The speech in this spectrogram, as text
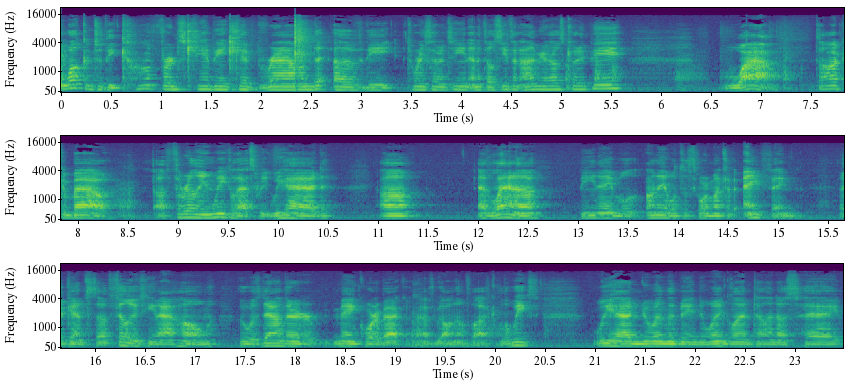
And welcome to the Conference Championship round of the 2017 NFL season. I'm your host Cody P. Wow, talk about a thrilling week last week. We had um, Atlanta being able unable to score much of anything against a Philly team at home who was down their main quarterback, as we all know, for the last couple of weeks. We had New England being New England telling us, hey,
